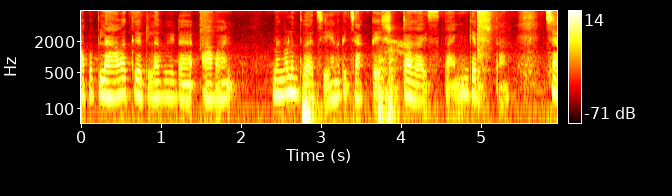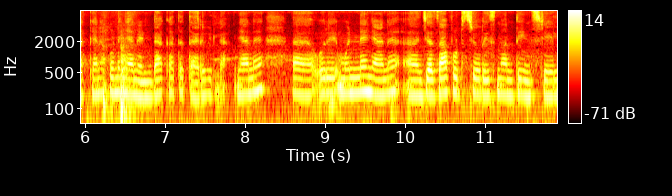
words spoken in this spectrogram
അപ്പോൾ പ്ലാവൊക്കെ ഇട്ടുള്ള വീട് ആവാൻ നിങ്ങളും ദ്വാ ചെയ്യുക? എനിക്ക് ചക്ക ഇഷ്ടമാണ് ഗൈസ് ഭയങ്കര ഇഷ്ടമാണ് ചക്കനെ കൊണ്ട് ഞാൻ ഉണ്ടാക്കാത്ത തരവില്ല. ഞാൻ ഒരു മുന്നേ ഞാൻ ജസാ ഫുഡ് സ്റ്റോറീസ് എന്ന് പറഞ്ഞിട്ട് ഇൻസ്റ്റയിൽ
